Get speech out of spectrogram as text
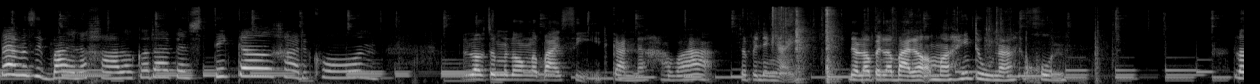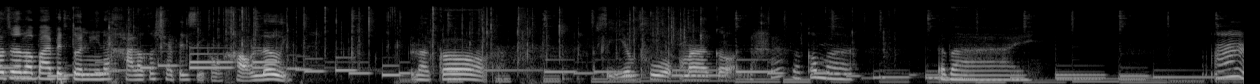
ได้มาสิบใบนะคะ แล้วก็ได้เป็นสติกเกอร์ค่ะทุกคน เราจะมาลองระบายสีกันนะคะว่าจะเป็นยังไง เดี๋ยวเราไประบายแล้วเอามาให้ดูนะทุกคน เราจะระบายเป็นตัวนี้นะคะ แล้วก็ใช้เป็นสีของเขาเลย แล้วก็สีชมพูออกมาก่อนนะคะ แล้วก็มาระบาย อืม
